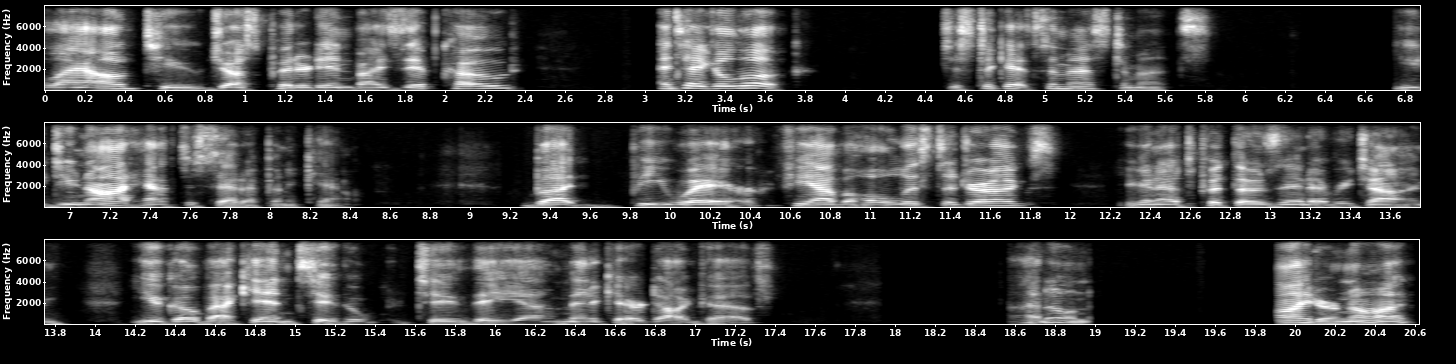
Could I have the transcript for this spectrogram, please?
allowed to just put it in by zip code and take a look just to get some estimates. You do not have to set up an account. But beware if you have a whole list of drugs, you're going to have to put those in every time you go back into the to the uh, Medicare.gov. I don't might or not.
